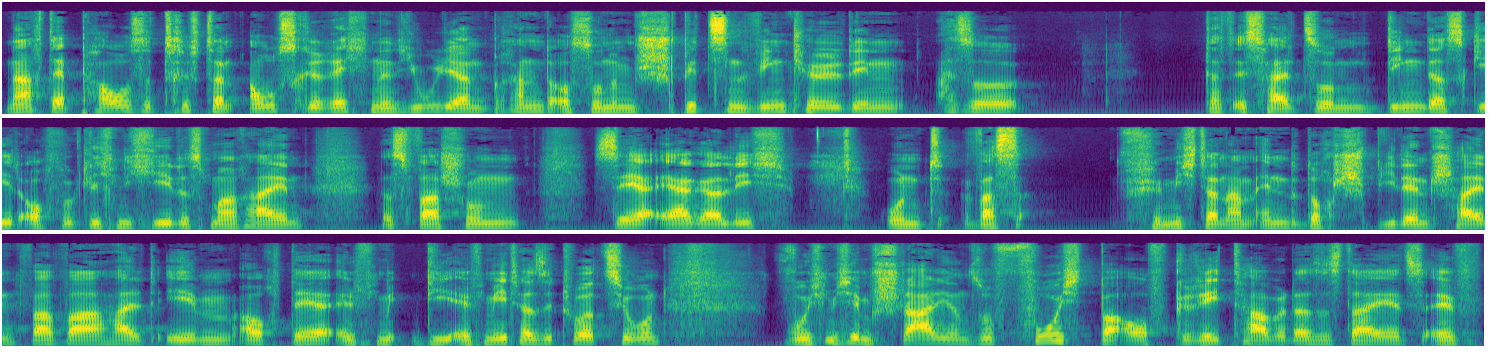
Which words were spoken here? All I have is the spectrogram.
Nach der Pause trifft dann ausgerechnet Julian Brandt aus so einem spitzen Winkel, den, also, das ist halt so ein Ding, das geht auch wirklich nicht jedes Mal rein. Das war schon sehr ärgerlich. Und was für mich dann am Ende doch spielentscheidend war, war halt eben auch der Elf die Elfmetersituation, wo ich mich im Stadion so furchtbar aufgeregt habe, dass es da jetzt elf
